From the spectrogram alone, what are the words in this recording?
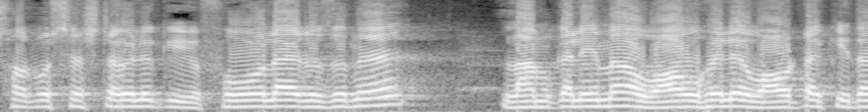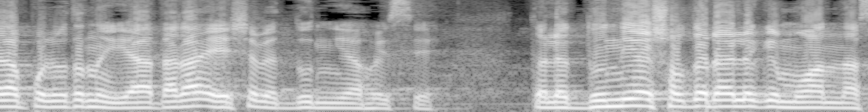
সর্বশ্রেষ্ঠ হলো কি ফলা এর ওজনে লাম ওয়াও হলে ওয়াওটা কি দ্বারা পরিবর্তন হয়? ইয়া দ্বারা এই হিসাবে দুনিয়া হয়েছে তাহলে দুনিয়া শব্দটা হলো কি মোয়ান্নাস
